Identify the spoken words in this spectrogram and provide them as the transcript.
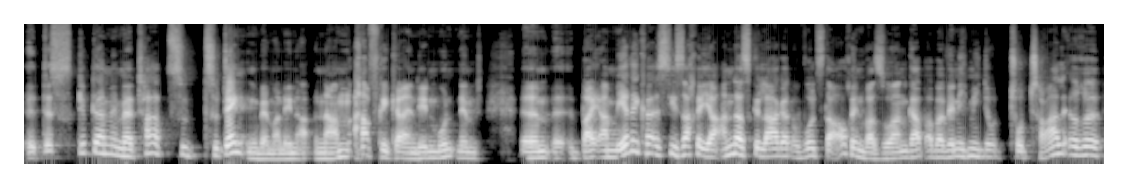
Äh, das gibt einem in der Tat zu, zu denken, wenn man den Namen Afrika in den Mund nimmt. Ähm, äh, bei Amerika ist die Sache ja anders gelagert, obwohl es da auch Invasoren gab. Aber wenn ich mich total irre,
